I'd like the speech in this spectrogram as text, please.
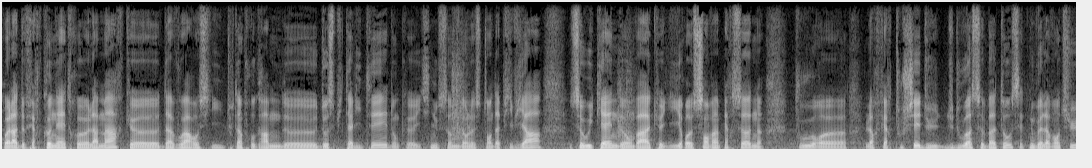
voilà de faire connaître la marque, d'avoir aussi tout un programme d'hospitalité. Donc ici, nous sommes dans le stand Apivia. Ce week-end, on va accueillir 120 personnes pour leur faire toucher du doigt ce bateau, cette nouvelle aventure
